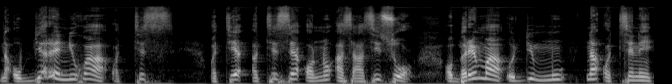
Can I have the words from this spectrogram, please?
na obiara nni hɔ a ɔte ɔte sɛ ɔno asase soɔ ɔbarima a ɔdi mu na ɔtene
